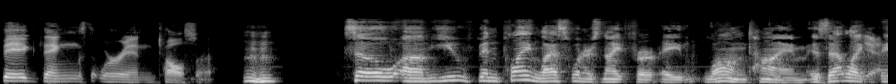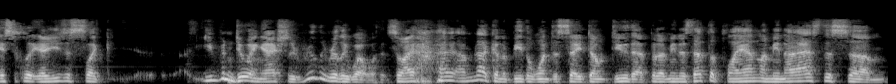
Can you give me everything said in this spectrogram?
big things that were in Tulsa. hmm So, um, you've been playing Last Winter's Night for a long time. Is that like Yes. basically, are you just like, you've been doing actually really, really well with it. So I, I I'm not going to be the one to say don't do that, but I mean, is that the plan? I mean, I asked this, um,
